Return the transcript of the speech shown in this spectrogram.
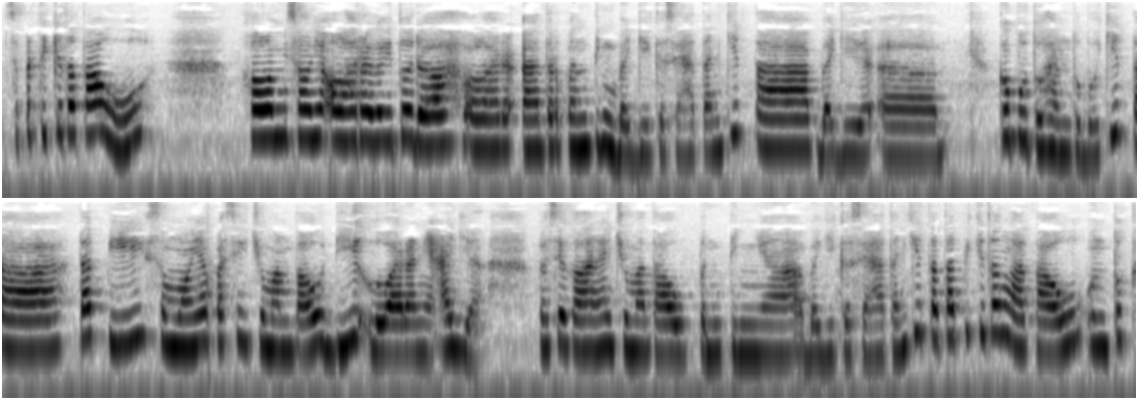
seperti kita tahu, kalau misalnya olahraga itu adalah olahraga terpenting bagi kesehatan kita, bagi eh, kebutuhan tubuh kita, tapi semuanya pasti cuma tahu di luarannya aja. Pasti kalian cuma tahu pentingnya bagi kesehatan kita, tapi kita nggak tahu untuk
